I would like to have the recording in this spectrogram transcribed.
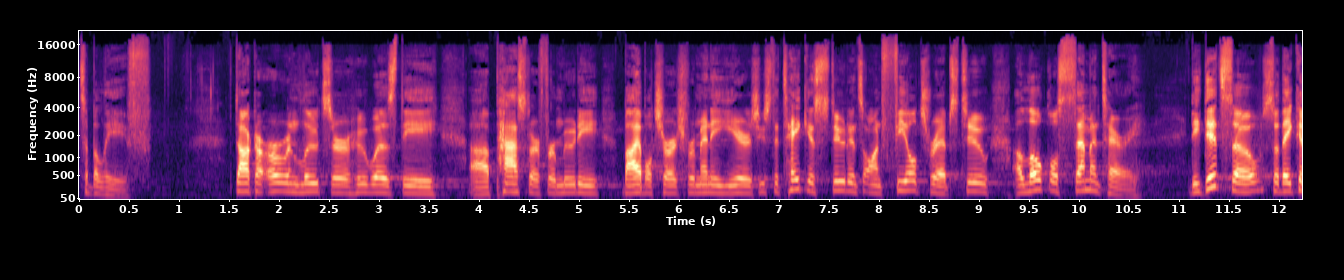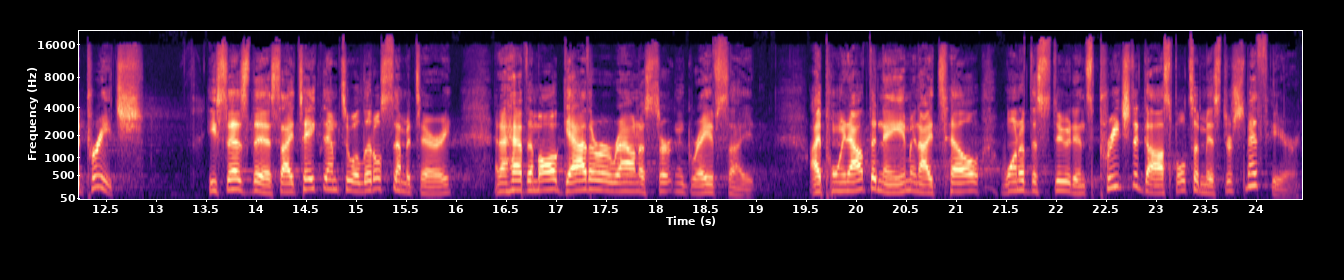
to believe. Dr. Erwin Lutzer, who was the uh, pastor for Moody Bible Church for many years, used to take his students on field trips to a local cemetery. He did so so they could preach. He says this I take them to a little cemetery, and I have them all gather around a certain gravesite. I point out the name, and I tell one of the students, Preach the gospel to Mr. Smith here.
